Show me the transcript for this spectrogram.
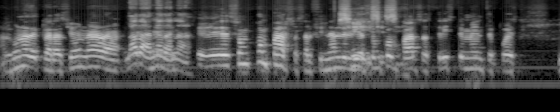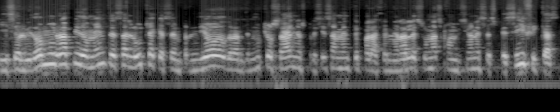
alguna declaración, nada. Nada, nada, nada. Eh, son comparsas al final del Sí, día, son sí, comparsas, tristemente, pues. Y se olvidó muy rápidamente esa lucha que se emprendió durante muchos años precisamente para generarles unas condiciones específicas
